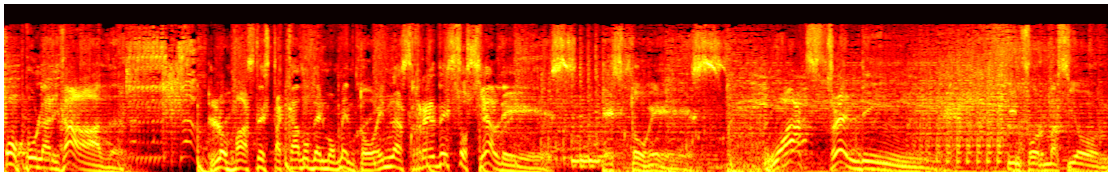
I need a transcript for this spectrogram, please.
Popularidad. Lo más destacado del momento en las redes sociales. Esto es What's Trending. Información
